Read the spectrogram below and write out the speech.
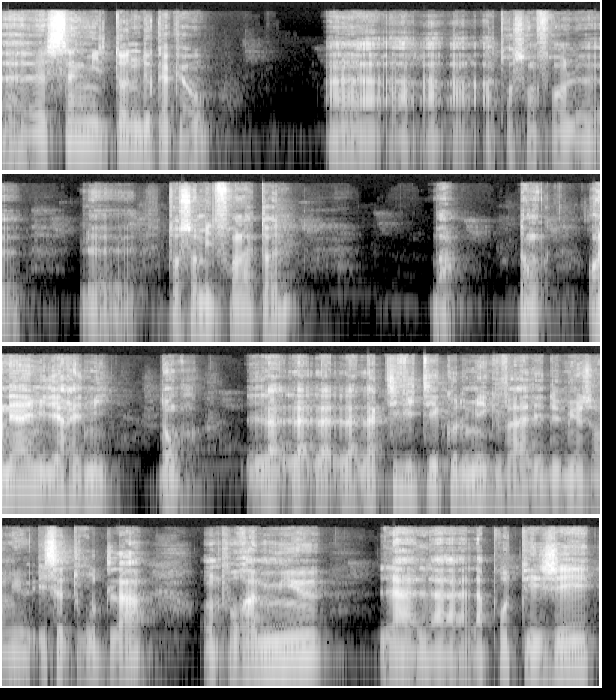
euh, 5000 tonnes de cacao hein, à, à, à, 300 francs le, le 300 000 francs la tonne. Bon. Donc, on est à un milliard et demi. Donc, l'activité la, la, économique va aller de mieux en mieux. Et cette route-là, on pourra mieux la, protéger,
